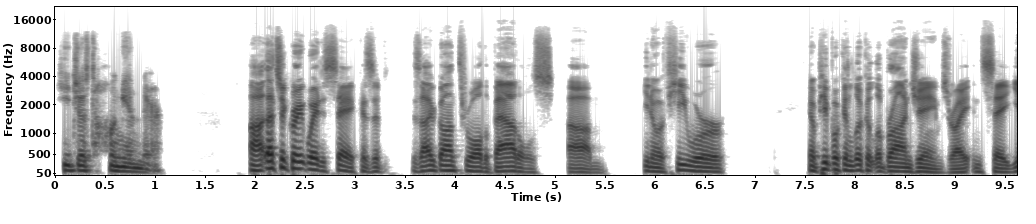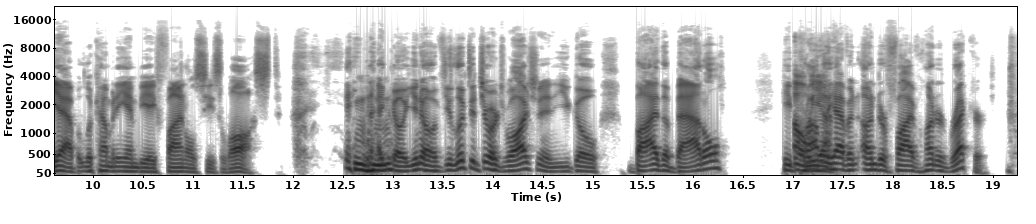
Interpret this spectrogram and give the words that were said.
He just hung in there. Uh, that's a great way to say it because as I've gone through all the battles, um, you know, if he were, you know, people can look at LeBron James, right, and say, yeah, but look how many NBA finals he's lost. mm-hmm. I go, you know, if you looked at George Washington, you go by the battle, he'd oh, probably yeah. have an under 500 record.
